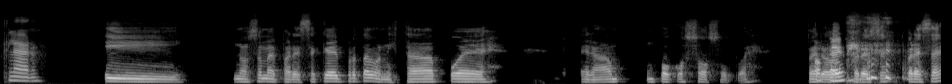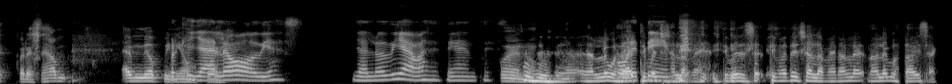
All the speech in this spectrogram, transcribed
Claro. Y no sé, me parece que el protagonista, pues, era un poco soso, pues. Pero, pero, ese, pero, ese, pero ese es, en mi opinión. Porque ya pues. lo odias. Ya lo odiabas desde antes. Bueno, no le gustaba Timothy Chalamet. Timothy Chalamet no le, no le gustaba Isaac.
